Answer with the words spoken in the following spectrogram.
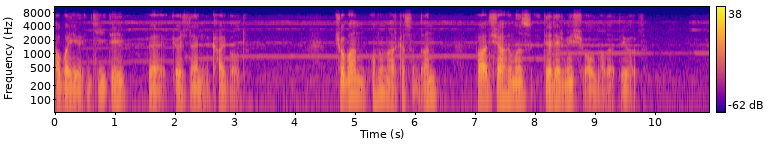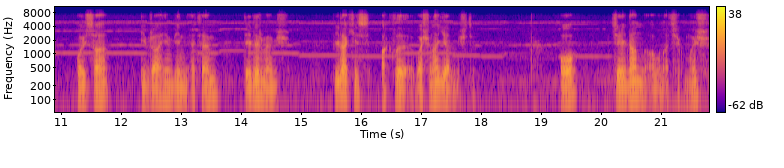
abayı giydi ve gözden kayboldu. Çoban onun arkasından padişahımız delirmiş olmalı diyordu. Oysa İbrahim bin Ethem delirmemiş. Bilakis aklı başına gelmişti. O ceylan avına çıkmış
